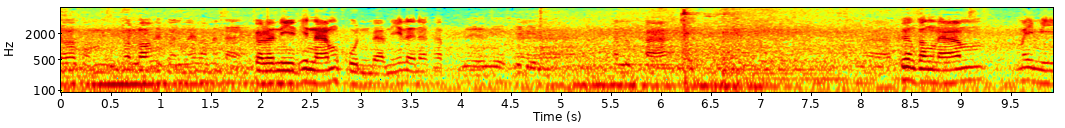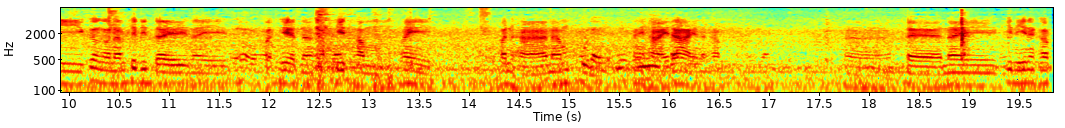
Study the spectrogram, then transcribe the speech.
แต่ว่าผมทดลองให้เบิ่งไว้ว่ามันได้กรณีที่น้ำขุ่นแบบนี้เลยนะครับนี่นี่ที่ดินท่านลูกค้าอ่าเครื่องกรองน้ำไม่มีเครื่องกรองน้ำชนิดใดในประเทศนะครับที่ทำให้ปัญหาน้ำขุ่นให้หายได้นะครับอ่าแต่ในที่นี้นะครับ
